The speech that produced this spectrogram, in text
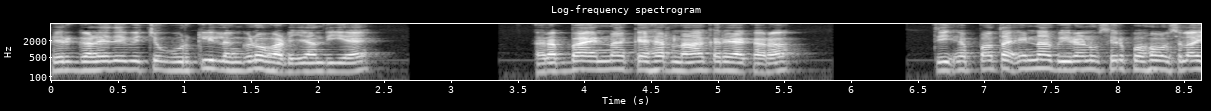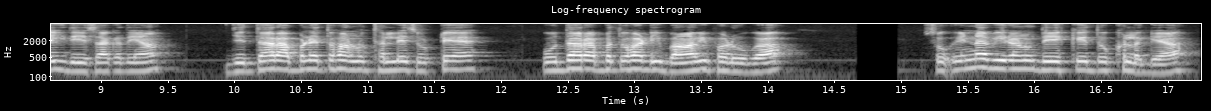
ਫਿਰ ਗਲੇ ਦੇ ਵਿੱਚੋਂ ਬੁਰਕੀ ਲੰਘਣੋਂ ਹਟ ਜਾਂਦੀ ਹੈ। ਰੱਬਾ ਇੰਨਾ ਕਹਿਰ ਨਾ ਕਰਿਆ ਕਰ। ਤੇ ਆਪਾਂ ਤਾਂ ਇਹਨਾਂ ਵੀਰਾਂ ਨੂੰ ਸਿਰਫ ਹੌਸਲਾ ਹੀ ਦੇ ਸਕਦੇ ਹਾਂ। ਜਿੱਦਾਂ ਰੱਬ ਨੇ ਤੁਹਾਨੂੰ ਥੱਲੇ ਸੁੱਟਿਆ ਹੈ, ਉੱਦਾਂ ਰੱਬ ਤੁਹਾਡੀ ਬਾਹ ਵੀ ਫੜੂਗਾ। ਸੋ ਇਹਨਾਂ ਵੀਰਾਂ ਨੂੰ ਦੇਖ ਕੇ ਦੁੱਖ ਲੱਗਿਆ।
